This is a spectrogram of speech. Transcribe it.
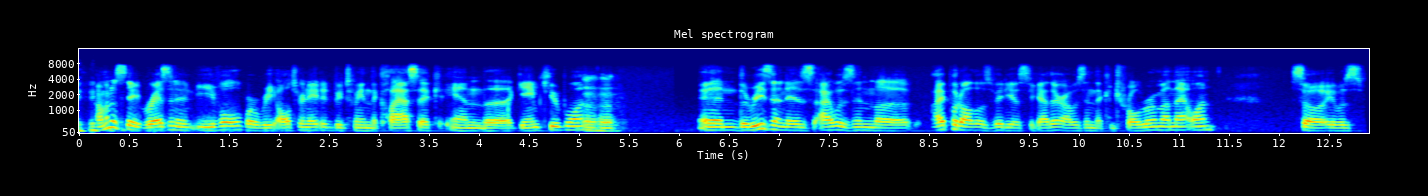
I'm gonna say Resident Evil, where we alternated between the classic and the GameCube one. Mm-hmm. And the reason is I was in the I put all those videos together. I was in the control room on that one. So it was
